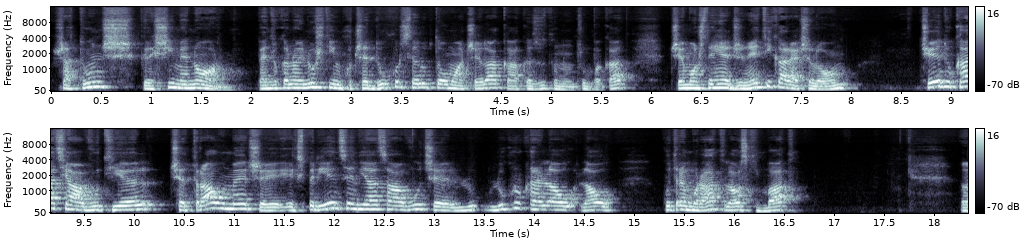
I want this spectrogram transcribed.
Și atunci greșim enorm. Pentru că noi nu știm cu ce duhuri se luptă omul acela, că a căzut într-un păcat, ce moștenire genetică are acel om, ce educație a avut el, ce traume, ce experiențe în viață a avut, ce lucruri care l-au, l-au cutremurat, l-au schimbat, uh,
